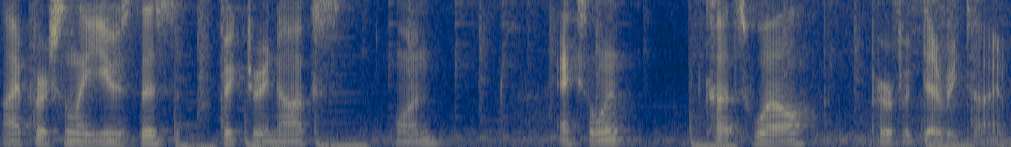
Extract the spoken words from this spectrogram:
I personally use this Victorinox one. Excellent, cuts well, perfect every time.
